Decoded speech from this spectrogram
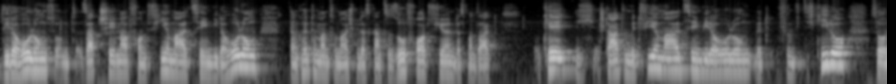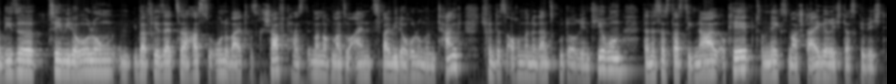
Wiederholungs- und Satzschema von vier mal zehn Wiederholungen, dann könnte man zum Beispiel das Ganze so fortführen, dass man sagt, okay, ich starte mit viermal zehn Wiederholungen mit 50 Kilo. So, diese zehn Wiederholungen über vier Sätze hast du ohne weiteres geschafft, hast immer noch mal so ein, zwei Wiederholungen im Tank. Ich finde das auch immer eine ganz gute Orientierung. Dann ist das das Signal, okay, zum nächsten Mal steigere ich das Gewicht.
